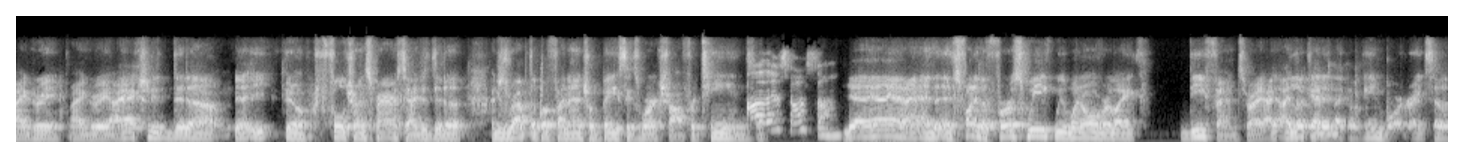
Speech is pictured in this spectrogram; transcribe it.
I agree. I agree. I actually did a, you know, full transparency. I just did a, I just wrapped up a financial basics workshop for teens. Oh, that's awesome. Yeah, yeah, yeah. And it's funny. The first week we went over like defense, right? I, I, look at it mm-hmm. like a game board, right? So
